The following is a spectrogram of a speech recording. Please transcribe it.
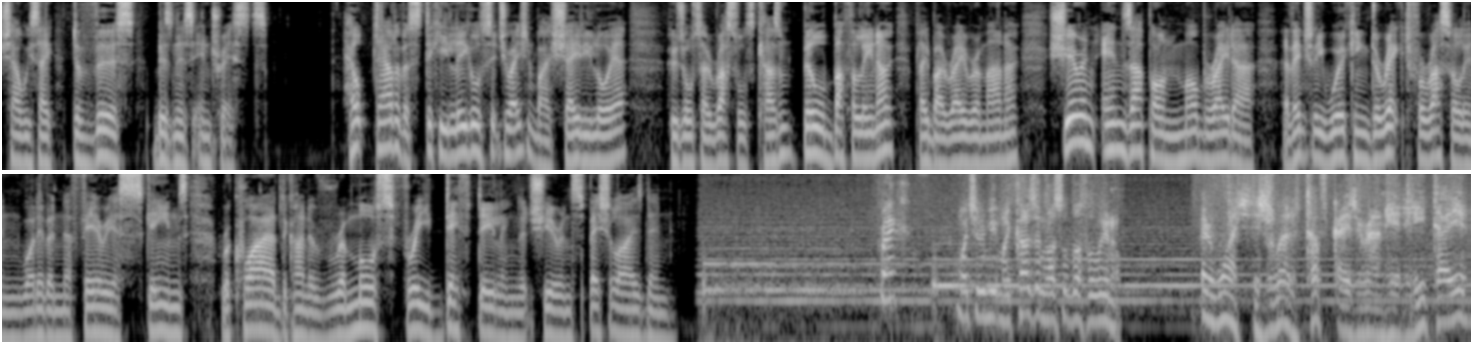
shall we say, diverse business interests. Helped out of a sticky legal situation by a shady lawyer, who's also Russell's cousin, Bill Bufalino, played by Ray Romano, Sheeran ends up on mob radar, eventually working direct for Russell in whatever nefarious schemes required the kind of remorse free death dealing that Sheeran specialised in. Frank, I want you to meet my cousin, Russell Bufalino. Better watch, there's a lot of tough guys around here. Did he tell you?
